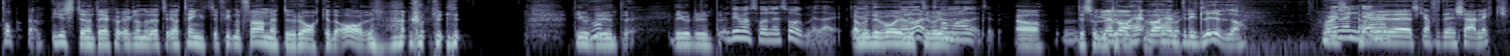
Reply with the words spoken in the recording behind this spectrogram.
toppen. just det, vänta jag, jag glömde, jag, jag tänkte, jag fick nog för mig att du rakade av dina ögonbryn. Det gjorde du inte. Det gjorde du inte. Det var så ni såg mig där. Ja, men det var ju Vad lite- det? var ju- Två månader typ. Ja, Mm. det såg ju Men typ vad, ut vad har hänt i ditt liv då? Har, Nej, du, har det du eh, skaffat en kärlek?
